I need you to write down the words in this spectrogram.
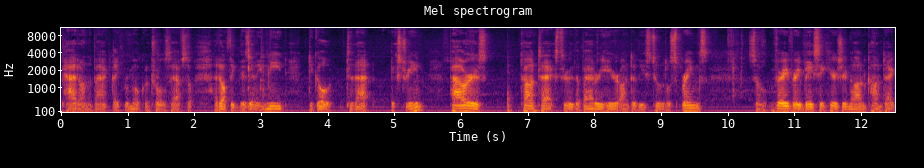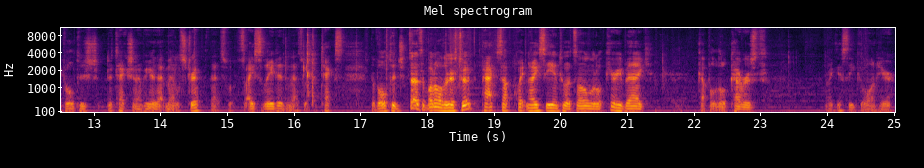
pad on the back like remote controls have. So I don't think there's any need to go to that extreme. Power is contacts through the battery here onto these two little springs. So very, very basic. Here's your non-contact voltage detection up here, that metal strip. That's what's isolated and that's what detects the voltage. So that's about all there is to it. Packs up quite nicely into its own little carry bag. Couple little covers. I guess they go on here.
